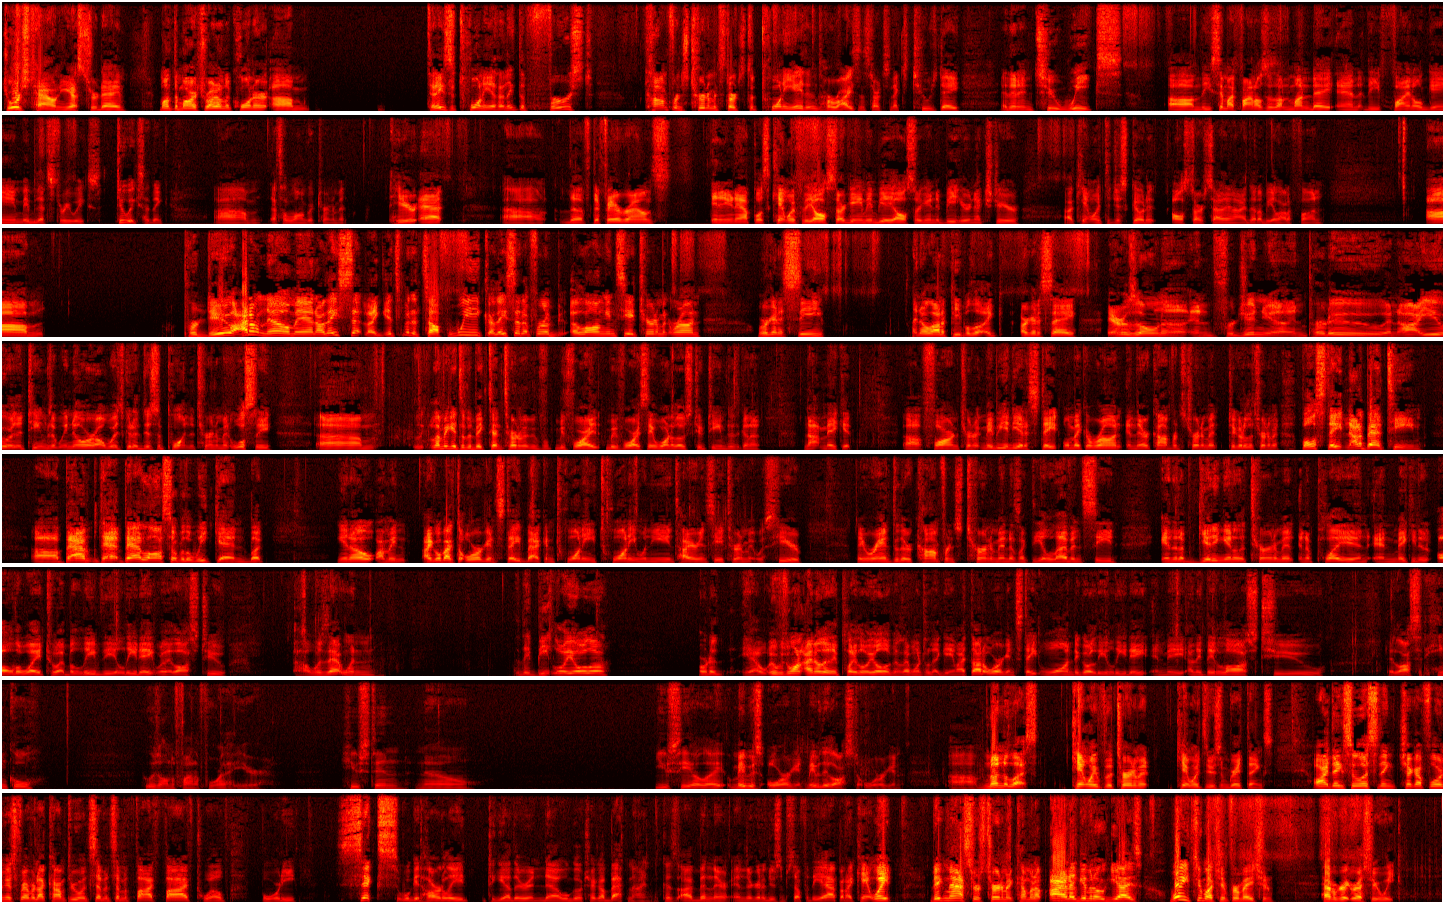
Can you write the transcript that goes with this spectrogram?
Georgetown yesterday. Month of March, right on the corner. Um, today's the 20th. I think the first conference tournament starts the 28th. I think the Horizon starts next Tuesday. And then in two weeks, um, the semifinals is on Monday, and the final game, maybe that's three weeks. Two weeks, I think. Um, that's a longer tournament here at uh, the the fairgrounds in Indianapolis. Can't wait for the All Star game, NBA All Star game to be here next year. I can't wait to just go to All Star Saturday night. That'll be a lot of fun. Um, Purdue, I don't know, man. Are they set? Like, it's been a tough week. Are they set up for a, a long NCAA tournament run? We're gonna see. I know a lot of people like are gonna say Arizona and Virginia and Purdue and IU are the teams that we know are always to disappoint in the tournament. We'll see. Um, let me get to the Big Ten tournament before I before I say one of those two teams is going to not make it uh, far in the tournament. Maybe Indiana State will make a run in their conference tournament to go to the tournament. Ball State, not a bad team. Uh, bad that bad loss over the weekend, but you know, I mean, I go back to Oregon State back in 2020 when the entire NCAA tournament was here. They ran through their conference tournament as like the 11th seed, ended up getting into the tournament in a play-in and making it all the way to I believe the Elite Eight, where they lost to. Uh, was that when did they beat Loyola? Or did yeah? It was one. I know that they play Loyola because I went to that game. I thought Oregon State won to go to the Elite Eight, and me. I think they lost to they lost at Hinkle. Who was on the Final Four that year? Houston, no. UCLA, maybe it's Oregon. Maybe they lost to Oregon. Um, nonetheless, can't wait for the tournament. Can't wait to do some great things. All right, thanks for listening. Check out flooringisforever.com, 317-775-1240 six, we'll get Harley together and uh, we'll go check out Back Nine because I've been there and they're going to do some stuff with the app and I can't wait. Big Masters tournament coming up. All right, I've given you guys way too much information. Have a great rest of your week.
